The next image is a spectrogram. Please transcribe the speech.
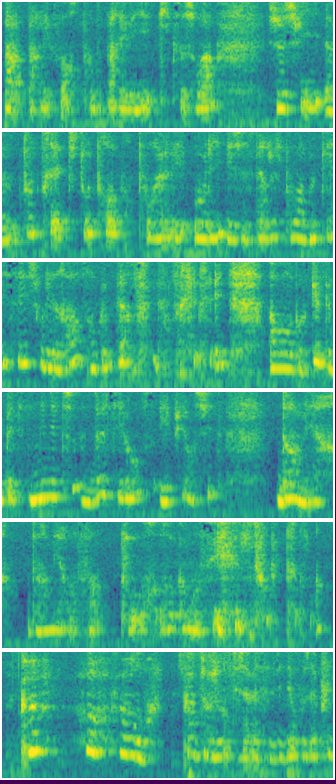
pas parler fort pour ne pas réveiller qui que ce soit. Je suis euh, toute prête, toute propre pour aller au lit et j'espère juste pouvoir me glisser sous les draps sans que personne ne se réveille. Avoir encore quelques petites minutes de silence et puis ensuite dormir, dormir enfin pour recommencer tout. Comme oh, toujours, si jamais cette vidéo vous a plu,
